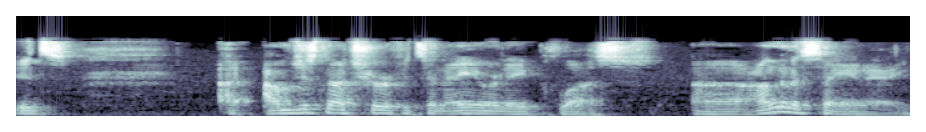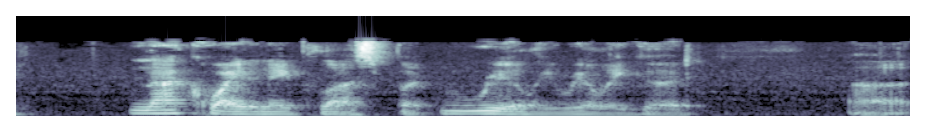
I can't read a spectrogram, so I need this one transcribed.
it's I, I'm just not sure if it's an A or an A plus. Uh, I'm going to say an A, not quite an A plus, but really, really good. Uh,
